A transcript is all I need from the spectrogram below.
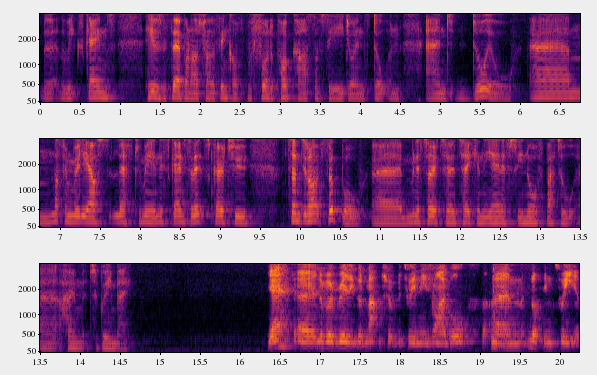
the, the, week's games. He was the third one I was trying to think of before the podcast. Obviously, he joins Dalton and Doyle. Um, nothing really else left for me in this game, so let's go to Sunday night football. Uh, Minnesota taking the NFC North battle uh, home to Green Bay. Yeah, uh, another really good matchup between these rivals. Um, nothing sweeter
